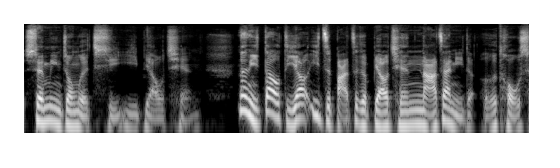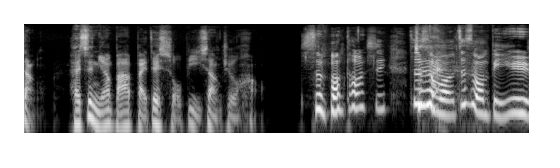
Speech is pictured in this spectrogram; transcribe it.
生命中的其一标签。那你到底要一直把这个标签拿在你的额头上，还是你要把它摆在手臂上就好？什么东西？这什么？这什么比喻？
